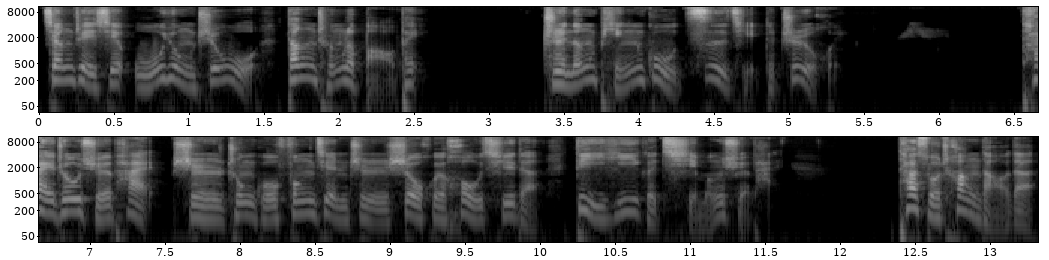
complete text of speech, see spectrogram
将这些无用之物当成了宝贝，只能凭顾自己的智慧。泰州学派是中国封建制社会后期的第一个启蒙学派。他所倡导的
